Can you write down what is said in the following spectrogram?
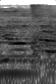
you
